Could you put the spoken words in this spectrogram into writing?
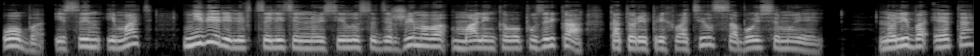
Оба, и сын, и мать, не верили в целительную силу содержимого маленького пузырька, который прихватил с собой Самуэль. Но либо это,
